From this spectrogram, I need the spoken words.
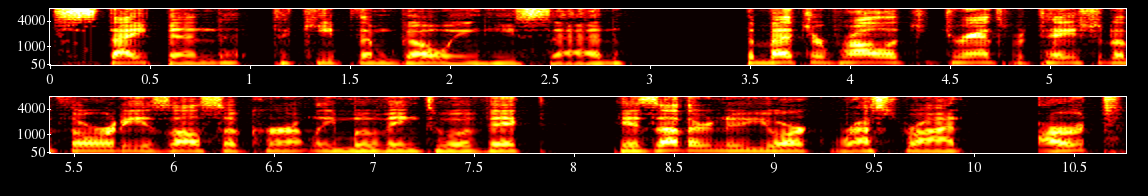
stipend to keep them going, he said. The Metropolitan Transportation Authority is also currently moving to evict his other New York restaurant, Art,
